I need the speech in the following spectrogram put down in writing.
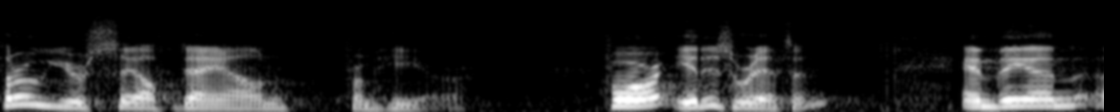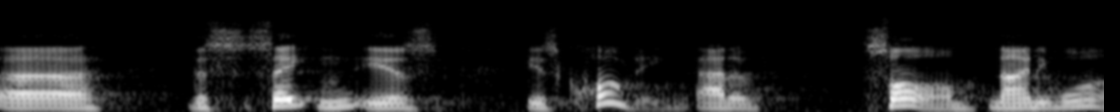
throw yourself down from here. For it is written, and then uh, the Satan is, is quoting out of Psalm 91.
